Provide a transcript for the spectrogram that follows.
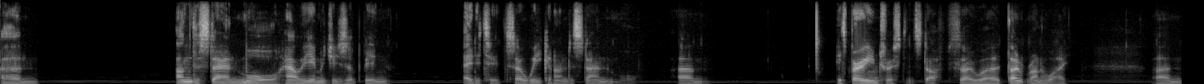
um, understand more how the images have been edited so we can understand them more. Um, it's very interesting stuff, so uh, don't run away. Um,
